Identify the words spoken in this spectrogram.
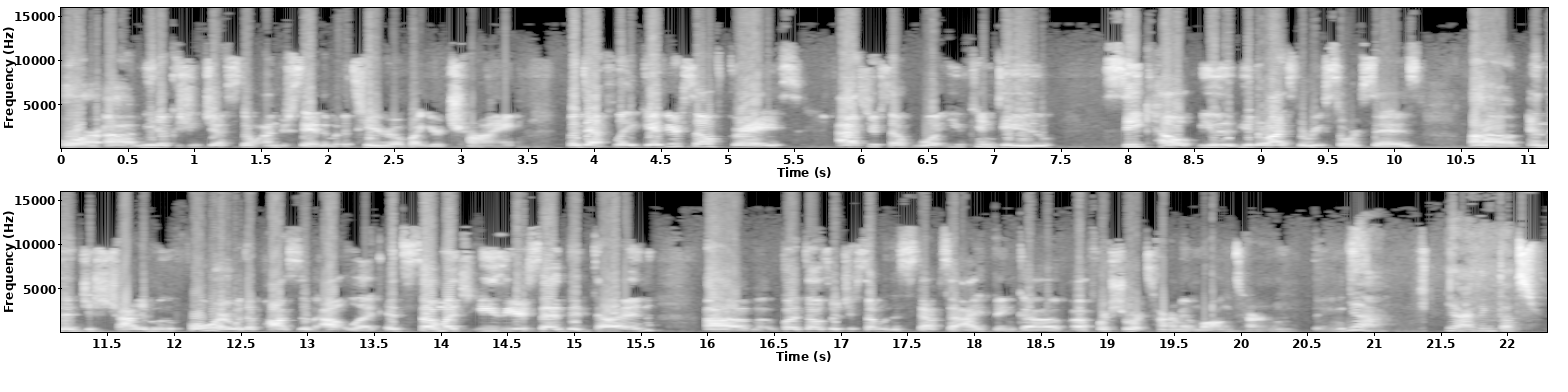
or um, you know, because you just don't understand the material, but you're trying. But definitely give yourself grace. Ask yourself what you can do. Seek help. Utilize the resources. Um, and then just try to move forward with a positive outlook. It's so much easier said than done. Um, but those are just some of the steps that I think of uh, for short term and long term things. Yeah. Yeah, I think that's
